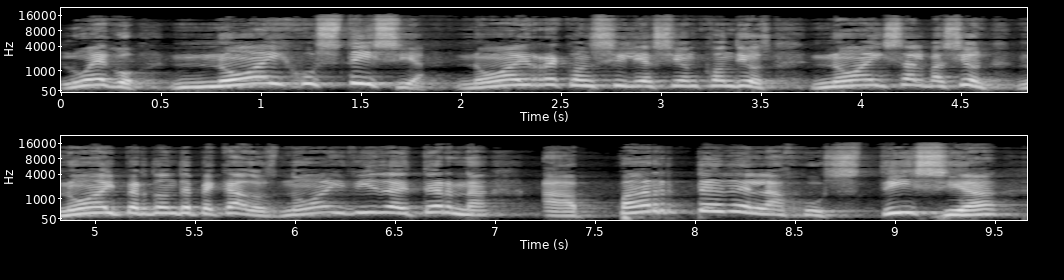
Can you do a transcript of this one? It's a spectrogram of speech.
Luego, no hay justicia, no hay reconciliación con Dios, no hay salvación, no hay perdón de pecados, no hay vida eterna, aparte de la justicia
